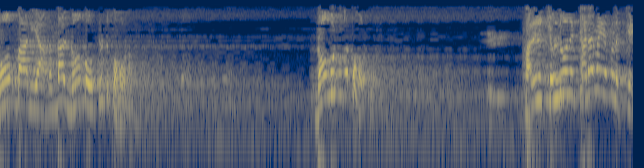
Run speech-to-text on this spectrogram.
நோம்பாளியா இருந்தால் நோம்ப விட்டுட்டு போகணும். நோம்பு விட்டுட்டு போகணும். பதில் சொல்லுவது கடமை உங்களுக்கு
